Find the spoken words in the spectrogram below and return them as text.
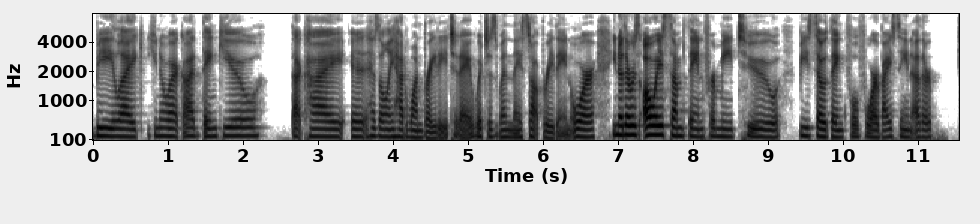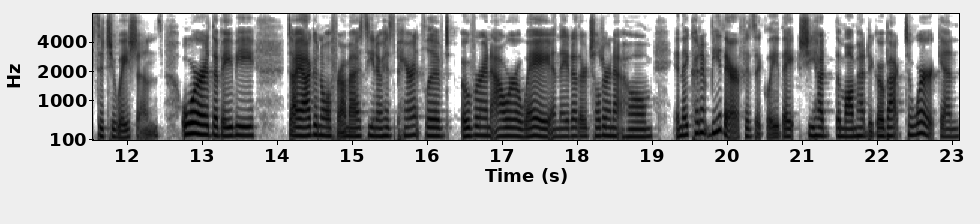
be like you know what god thank you that kai has only had one brady today which is when they stop breathing. Or you know there was always something for me to be so thankful for by seeing other situations. Or the baby diagonal from us, you know, his parents lived over an hour away and they had other children at home and they couldn't be there physically. They she had the mom had to go back to work and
